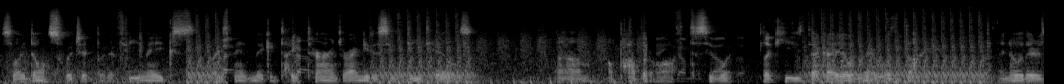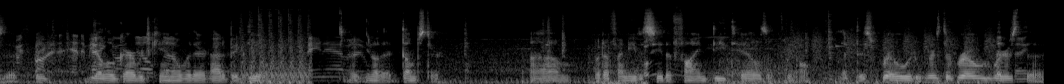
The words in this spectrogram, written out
so I don't switch it. But if he makes, if Iceman's making tight turns, or I need to see details, um, I'll pop it off to see what. Look, he's that guy over there wasn't dying. I know there's a big yellow garbage can over there, not a big deal. Uh, you know that dumpster. Um, but if I need to see the fine details of, you know, like this road, where's the road, where's the,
